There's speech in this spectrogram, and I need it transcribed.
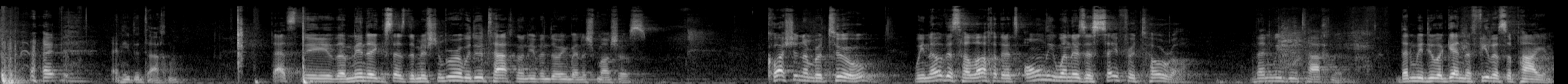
right? And he did tachnun. That's the, the minig, says the Mishnah Berurah, we do tachnun even during Bein Hashmashos. Question number two, we know this halacha that it's only when there's a Sefer Torah, then we do tachnun. Then we do again the filas apayim.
